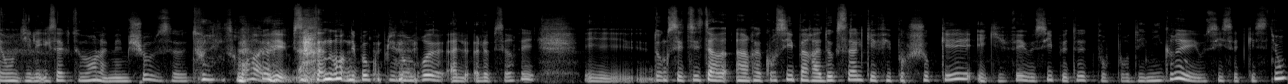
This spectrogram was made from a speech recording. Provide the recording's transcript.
on dit exactement la même chose tous les trois. et certainement, on est beaucoup plus nombreux à l'observer. Et donc, c'était un, raccourci paradoxal qui est fait pour choquer et qui est fait aussi peut-être pour, pour dénigrer aussi cette question.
